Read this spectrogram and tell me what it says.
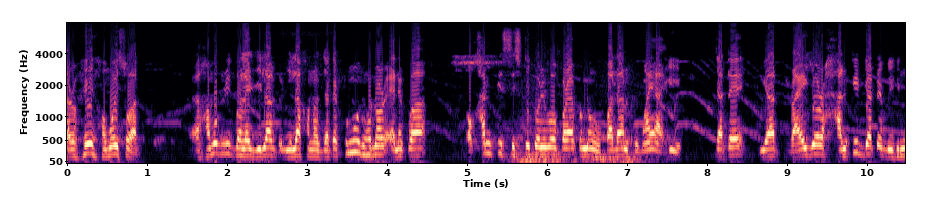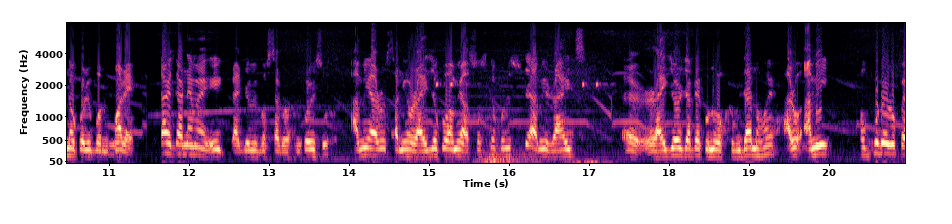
আৰু সেই সময়ছোৱাত সামগ্ৰিকভাৱে জিলা, জিলাখনত যাতে কোনো ধৰণৰ এনেকুৱা অশান্তি সৃষ্টি কৰিব পৰা কোনো উপাদান সোমাই আহি, যাতে ইয়াত ৰাইজৰ শান্তিত যাতে বিঘিন্ন কৰিব নোৱাৰে, তাৰ কাৰণে আমি এই কাৰ্য ব্যৱস্থা গ্ৰহণ কৰিছোঁ। আমি আৰু স্থানীয় ৰাইজকো আমি আশ্বস্ত কৰিছোঁ যে আমি ৰাইজ ৰাইজৰ যাতে কোনো অসুবিধা নহয় আৰু আমি সম্পূৰ্ণৰূপে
